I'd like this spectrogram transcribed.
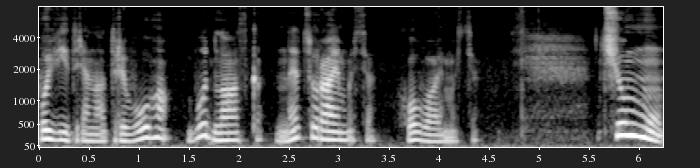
повітряна тривога, будь ласка, не цураймося, ховаймося. Чому?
